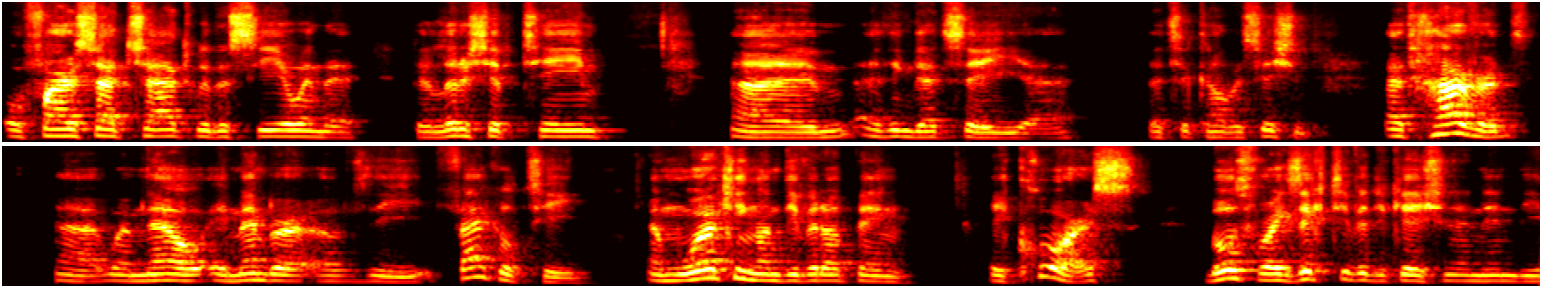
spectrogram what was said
or fireside chat with the ceo and the, the leadership team. Um, i think that's a uh, that's a conversation. At harvard uh, where i'm now a member of the faculty i'm working on developing a course both for executive education and in the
